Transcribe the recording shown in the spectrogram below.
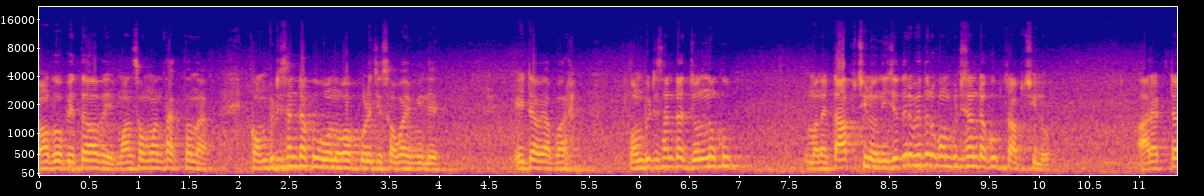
আমাকেও পেতে হবে মান সম্মান থাকতো না। কম্পিটিশানটা খুব অনুভব করেছি সবাই মিলে। এইটা ব্যাপার। কম্পিটিশানটার জন্য খুব মানে টাফ ছিল নিজেদের ভেতরে কম্পিটিশানটা খুব টাফ ছিল। আর একটা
